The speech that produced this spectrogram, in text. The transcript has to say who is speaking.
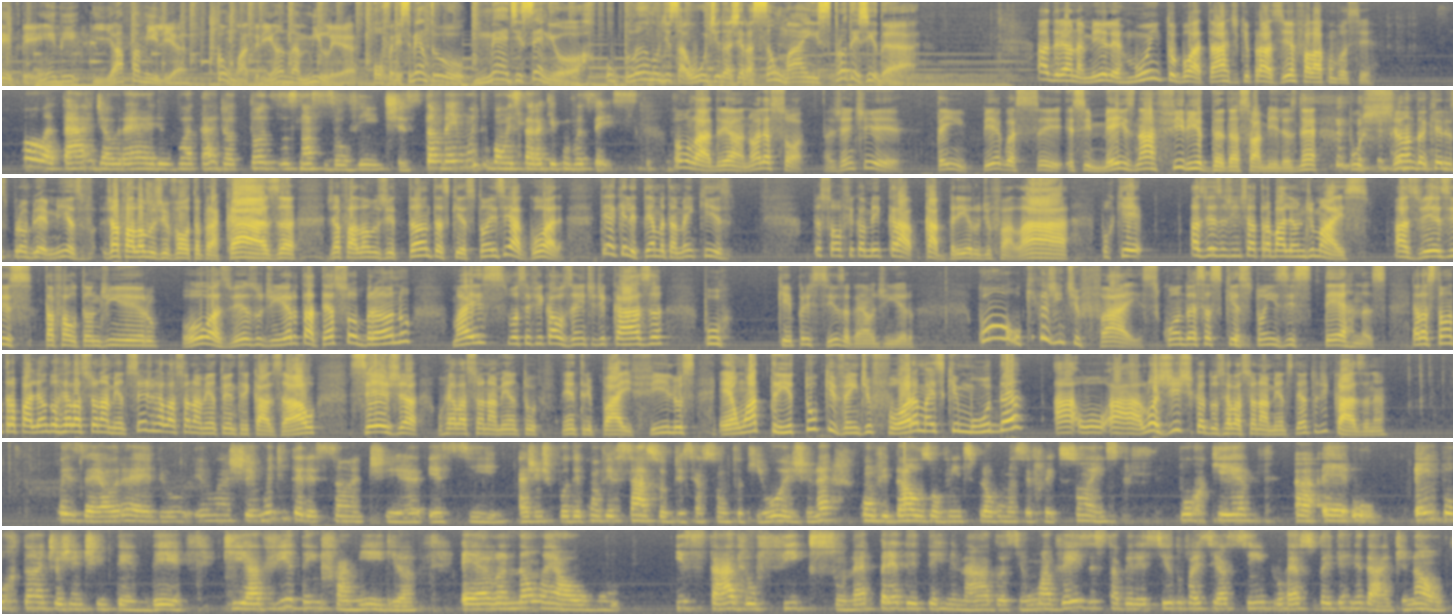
Speaker 1: CBN e a Família, com Adriana Miller.
Speaker 2: Oferecimento Med Senior, o plano de saúde da geração mais protegida.
Speaker 3: Adriana Miller, muito boa tarde, que prazer falar com você.
Speaker 4: Boa tarde, Aurélio. Boa tarde a todos os nossos ouvintes. Também muito bom estar aqui com vocês.
Speaker 3: Vamos lá, Adriana. Olha só, a gente tem pego esse, esse mês na ferida das famílias, né? Puxando aqueles probleminhas. Já falamos de volta para casa, já falamos de tantas questões. E agora? Tem aquele tema também que o pessoal fica meio cabreiro de falar, porque às vezes a gente está trabalhando demais. Às vezes está faltando dinheiro, ou às vezes o dinheiro está até sobrando, mas você fica ausente de casa porque precisa ganhar o dinheiro. Qual, o que, que a gente faz quando essas questões externas elas estão atrapalhando o relacionamento, seja o relacionamento entre casal, seja o relacionamento entre pai e filhos, é um atrito que vem de fora, mas que muda a, a logística dos relacionamentos dentro de casa, né?
Speaker 4: Pois é, Aurélio, eu achei muito interessante é, esse a gente poder conversar sobre esse assunto aqui hoje, né? Convidar os ouvintes para algumas reflexões, porque ah, é, o, é importante a gente entender que a vida em família ela não é algo estável, fixo, né, pré-determinado, assim, uma vez estabelecido vai ser assim para o resto da eternidade. Não.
